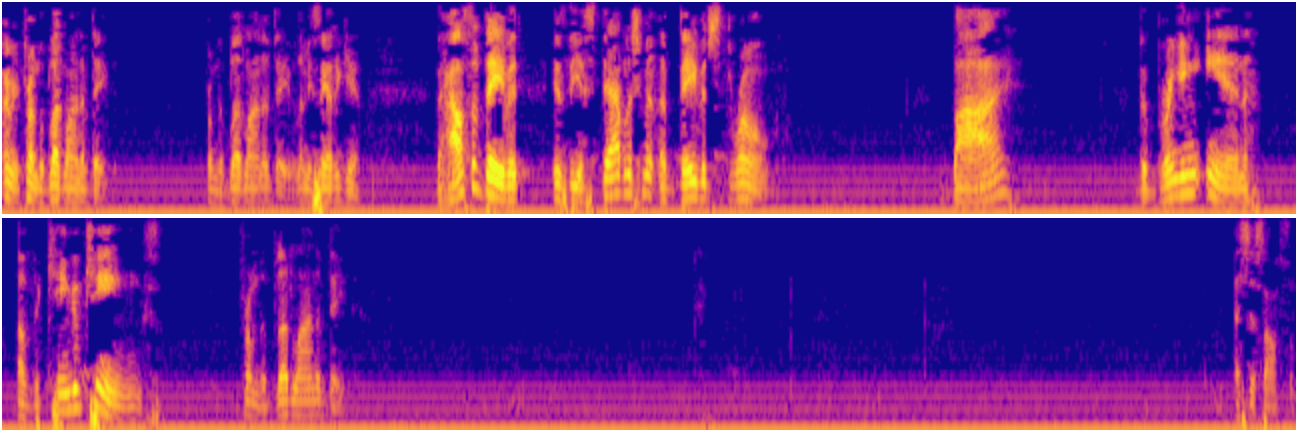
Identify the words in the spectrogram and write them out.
I mean, from the bloodline of David. From the bloodline of David. Let me say it again. The house of David is the establishment of David's throne by the bringing in of the King of Kings from the bloodline of David. That's just awesome.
